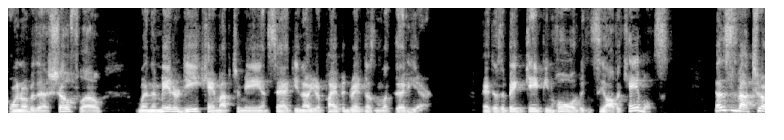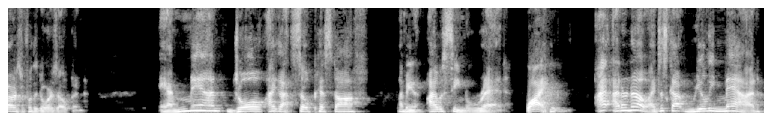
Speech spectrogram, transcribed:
going over the show flow when the maitre d came up to me and said, "You know, your pipe and drape doesn't look good here. Okay, there's a big gaping hole. And we can see all the cables." Now this is about two hours before the doors opened, and man, Joel, I got so pissed off. I mean, I was seeing red. Why? I, I don't know. I just got really mad.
